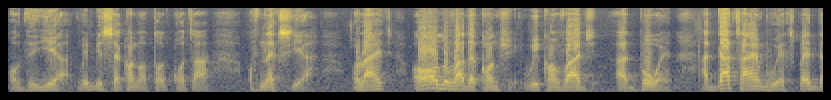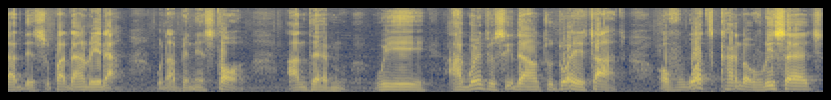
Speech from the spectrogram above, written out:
of the year, maybe second or third quarter of next year. All right, all over the country, we converge at Bowen. At that time, we expect that the SuperDARN radar would have been installed. And um, we are going to sit down to draw a chart of what kind of research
